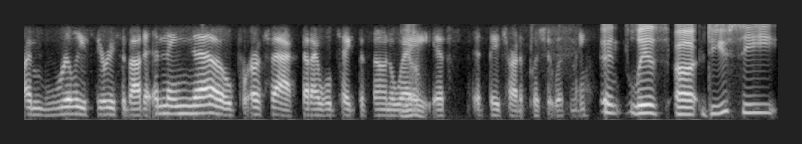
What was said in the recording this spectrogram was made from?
I'm really serious about it, and they know for a fact that I will take the phone away if if they try to push it with me. And Liz, uh, do you see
